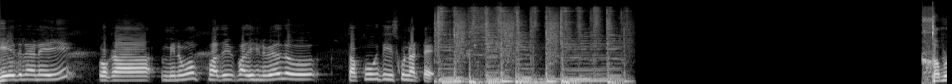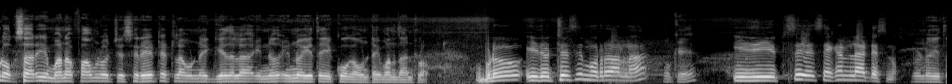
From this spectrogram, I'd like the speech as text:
గేదెలు అనేవి ఒక మినిమం పది పదిహేను వేలు తక్కువకి తీసుకున్నట్టే. తమ్ముడు ఒకసారి మన ఫామ్లో వచ్చేసి రేట్ ఎట్లా ఉన్నాయి? గేదెల ఎన్నో ఎన్నో అయితే ఎక్కువగా ఉంటాయి మన దాంట్లో? ఇప్పుడు ఇది వచ్చేసి ముర్రా అన్న. ఓకే. ఇది వచ్చి సెకండ్ లాటెస్ట్ రెండో ఈత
